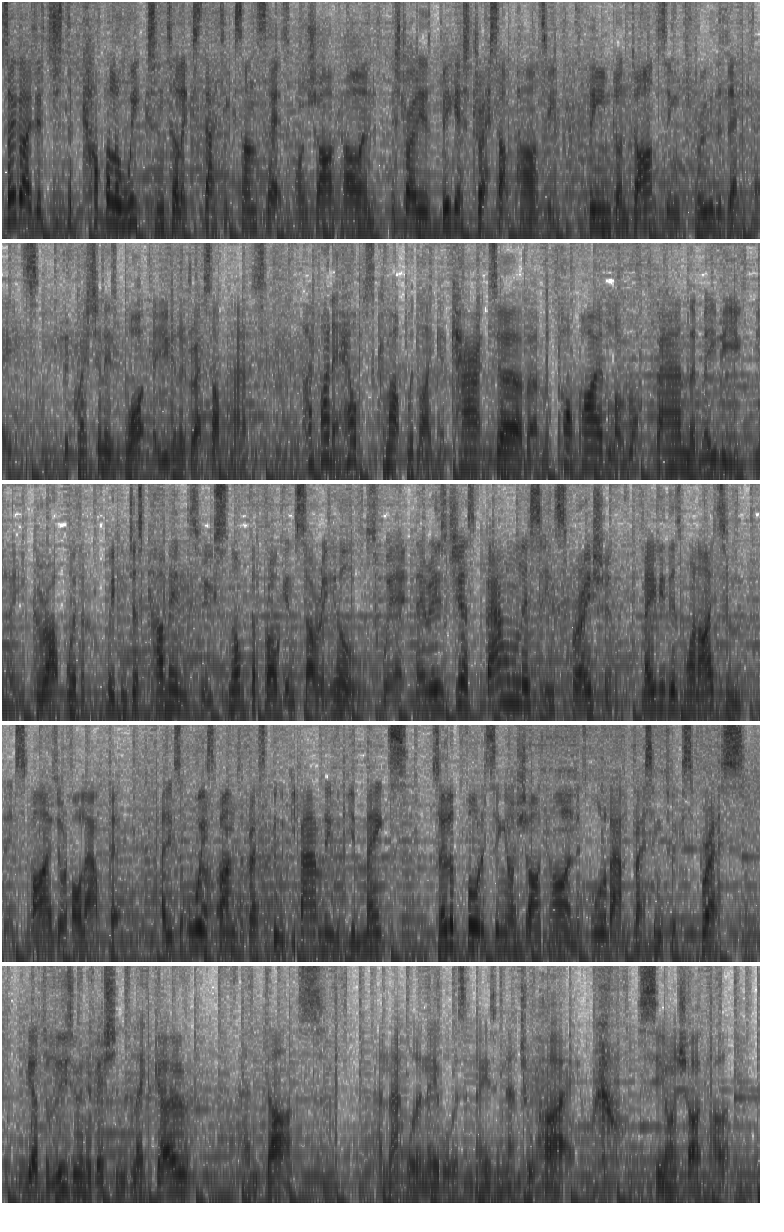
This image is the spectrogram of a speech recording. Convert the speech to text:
So guys, it's just a couple of weeks until Xstatic Sunsets on Shark Island, Australia's biggest dress-up party, themed on dancing through the decades. The question is, what are you going to dress up as? I find it helps to come up with like a character, a pop idol, a rock band that maybe you know you grew up with, you can just come into Snog the Frog in Surry Hills, where there is just boundless inspiration. Maybe there's one item that inspires your whole outfit. It's always fun to dress up with your family, with your mates. So look forward to seeing you on Shark Island. It's all about dressing to express, be able to lose your inhibitions, let go, and dance. And that will enable this amazing natural high. Whew. See you on Shark Island.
